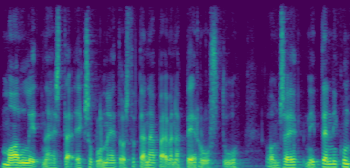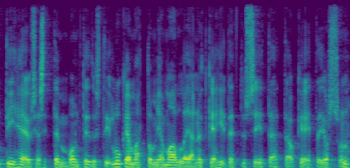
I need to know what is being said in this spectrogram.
mallit näistä eksoplaneetoista tänä päivänä perustuu, on se niiden niin kuin tiheys. Ja sitten on tietysti lukemattomia malleja nyt kehitetty siitä, että okei, että jos on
